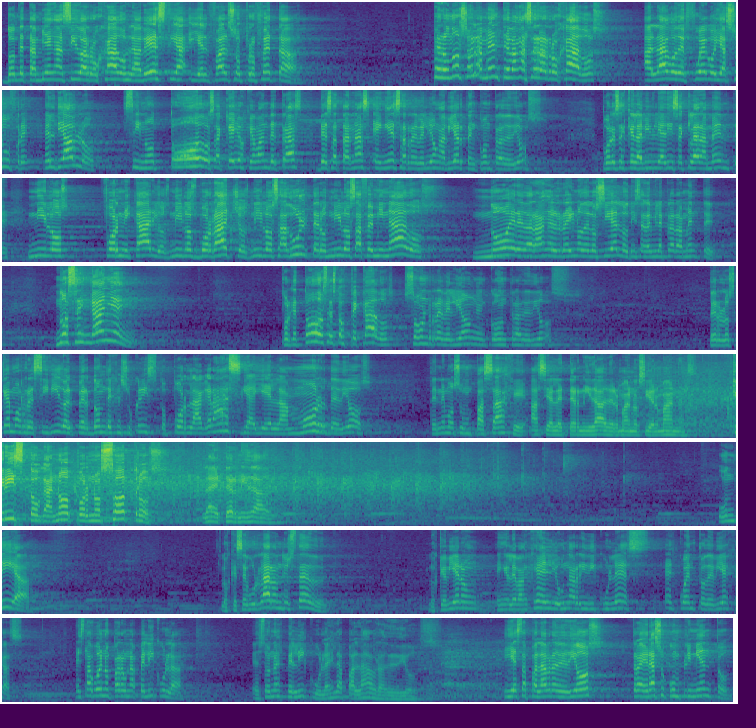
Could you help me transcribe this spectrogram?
donde también han sido arrojados la bestia y el falso profeta. Pero no solamente van a ser arrojados, al lago de fuego y azufre el diablo, sino todos aquellos que van detrás de Satanás en esa rebelión abierta en contra de Dios. Por eso es que la Biblia dice claramente, ni los fornicarios, ni los borrachos, ni los adúlteros, ni los afeminados no heredarán el reino de los cielos, dice la Biblia claramente. No se engañen, porque todos estos pecados son rebelión en contra de Dios. Pero los que hemos recibido el perdón de Jesucristo por la gracia y el amor de Dios, tenemos un pasaje hacia la eternidad, hermanos y hermanas. Cristo ganó por nosotros la eternidad. Un día, los que se burlaron de usted, los que vieron en el Evangelio una ridiculez es cuento de viejas. Está bueno para una película. Esto no es película, es la palabra de Dios. Y esa palabra de Dios traerá su cumplimiento.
